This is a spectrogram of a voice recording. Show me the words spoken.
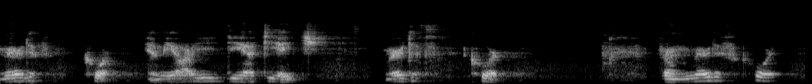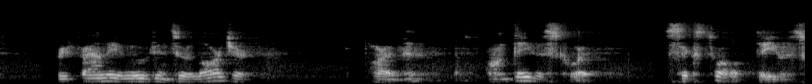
Meredith Court, M E R E D I T H, Meredith Court. From Meredith Court, we finally moved into a larger apartment on Davis Court, 612 Davis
